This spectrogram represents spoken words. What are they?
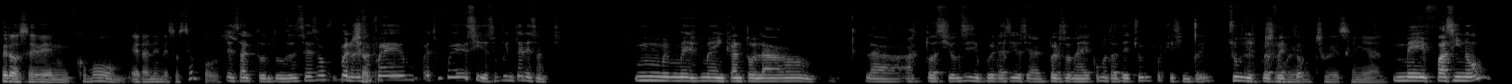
Pero se ven como eran en esos tiempos. Exacto, entonces eso, bueno, eso fue, eso fue, sí, eso fue interesante. Me encantó la, la actuación, si se puede decir, o sea, el personaje como tal de Chuy, porque siempre Chuy es Ah, perfecto. Chewie es genial. Me fascinó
